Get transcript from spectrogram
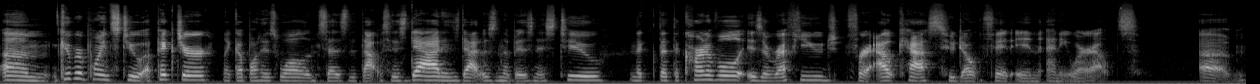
Um, Cooper points to a picture like up on his wall and says that that was his dad. His dad was in the business too. And that, the carnival is a refuge for outcasts who don't fit in anywhere else. Um,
